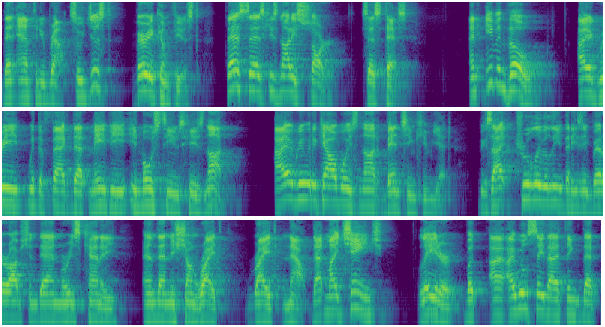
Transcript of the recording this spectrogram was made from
than Anthony Brown. So just very confused. Tess says he's not a starter, says Tess. And even though I agree with the fact that maybe in most teams he's not, I agree with the Cowboys not benching him yet because I truly believe that he's a better option than Maurice Canady and then Nahshon Wright right now. That might change later, but I, I will say that I think that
